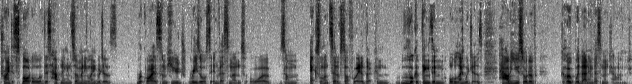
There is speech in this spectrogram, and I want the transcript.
trying to spot all of this happening in so many languages requires some huge resource investment or some excellent set of software that can look at things in all languages. How do you sort of cope with that investment challenge?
